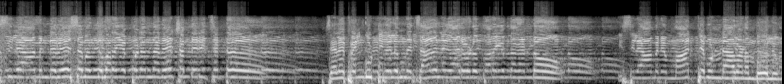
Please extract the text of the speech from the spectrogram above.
ഇസ്ലാമിന്റെ വേഷം എന്ന് പറയപ്പെടുന്ന വേഷം ധരിച്ചിട്ട് ചില പെൺകുട്ടികൾ ഇന്ന് ചാനലുകാരോട് പറയുന്ന കണ്ടോ? ഇസ്ലാമിന് മാറ്റമുണ്ടാവണം പോലും.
